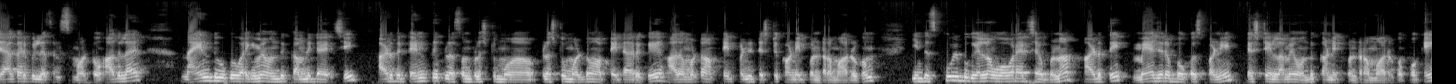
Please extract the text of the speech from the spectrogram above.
ஜாகிரபி லெசன்ஸ் மட்டும். அதில் நைன்த்துக்கு வரைக்குமே வந்து கம்ப்ளீட் ஆயிடுச்சு அடுத்து tenth plus one plus two plus two மட்டும் அப்டேட்டாக இருக்குது அதை மட்டும் அப்டேட் பண்ணி டெஸ்ட் கண்டக்ட் பண்ணுற மாதிரி இருக்கும். இந்த ஸ்கூல் புக் எல்லாம் ஓவர் ஆயிடுச்சு அப்படின்னா அடுத்து மேஜரை ஃபோக்கஸ் பண்ணி டெஸ்ட் எல்லாமே வந்து கண்டக்ட் பண்ணுற மாதிரி இருக்கும். ஓகே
